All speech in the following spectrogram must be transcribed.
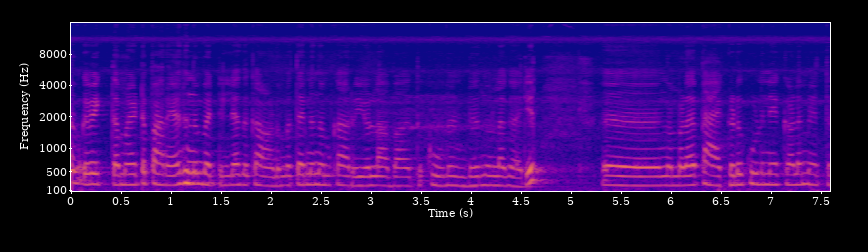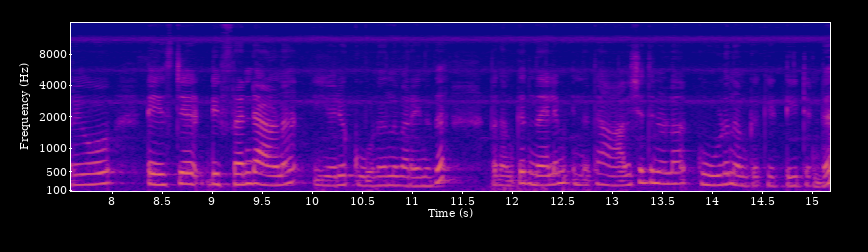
നമുക്ക് വ്യക്തമായിട്ട് പറയാനൊന്നും പറ്റില്ല. അത് കാണുമ്പോൾ തന്നെ നമുക്ക് അറിയുള്ളൂ ആ ഭാഗത്ത് കൂണുണ്ട് എന്നുള്ള കാര്യം. നമ്മളെ പാക്കഡ് കൂണിനേക്കാളും എത്രയോ ടേസ്റ്റ് ഡിഫറെന്റ് ആണ് ഈ ഒരു കൂണ് എന്ന് പറയുന്നത്. അപ്പോൾ നമുക്ക് എന്തായാലും ഇന്നത്തെ ആവശ്യത്തിനുള്ള കൂണ് നമുക്ക് കിട്ടിയിട്ടുണ്ട്.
